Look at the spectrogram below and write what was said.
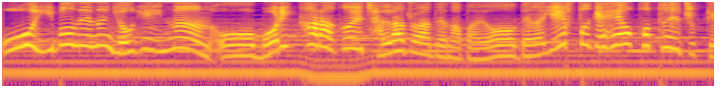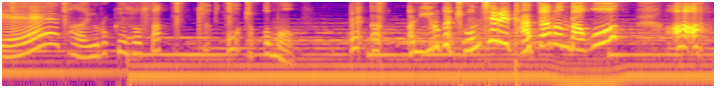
오 이번에는 여기 있는 어, 머리카락을 잘라줘야 되나봐요. 내가 예쁘게 헤어커트 해줄게. 자 이렇게 해서 싹 어, 잠깐만. 에, 아, 아니 이렇게 전체를 다 자른다고? 아,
